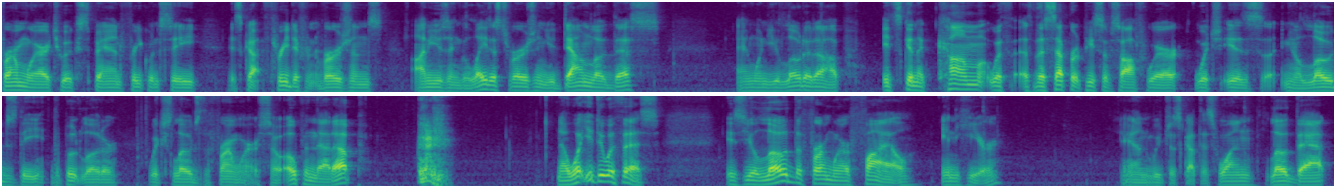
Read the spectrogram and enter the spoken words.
firmware to expand frequency. It's got three different versions. I'm using the latest version. You download this, and when you load it up, it's going to come with the separate piece of software, which is, you know, loads the, the bootloader, which loads the firmware. So open that up. now what you do with this is you load the firmware file in here, and we've just got this one, load that,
